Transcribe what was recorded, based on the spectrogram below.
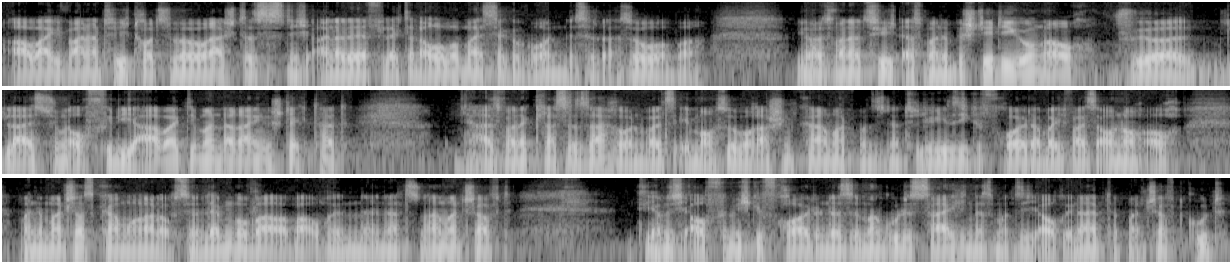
Aber ich war natürlich trotzdem überrascht, dass es nicht einer, der vielleicht dann Europameister geworden ist oder so. Aber ja, es war natürlich erstmal eine Bestätigung auch für die Leistung, auch für die Arbeit, die man da reingesteckt hat. Ja, es war eine klasse Sache und weil es eben auch so überraschend kam, hat man sich natürlich riesig gefreut. Aber ich weiß auch noch, auch meine Mannschaftskameraden, ob es in Lemgo war, aber auch in der Nationalmannschaft, die haben sich auch für mich gefreut und das ist immer ein gutes Zeichen, dass man sich auch innerhalb der Mannschaft gut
